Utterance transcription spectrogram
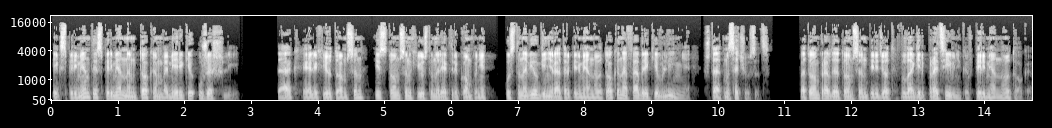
Эксперименты с переменным током в Америке уже шли. Так, Элли Хью Томпсон из Thomson Houston Electric Company установил генератор переменного тока на фабрике в Линне, штат Массачусетс. Потом, правда, Томпсон перейдет в лагерь противников переменного тока.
